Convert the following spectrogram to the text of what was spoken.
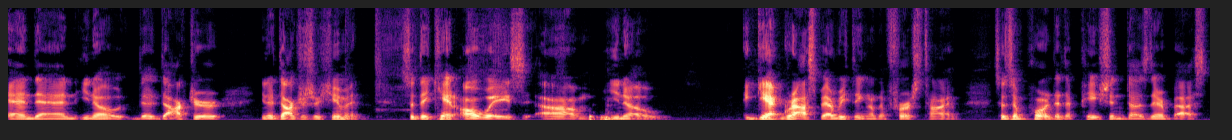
and then you know the doctor, you know, doctors are human, so they can't always, um, you know, get grasp everything on the first time. So it's important that the patient does their best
